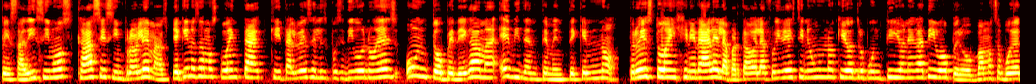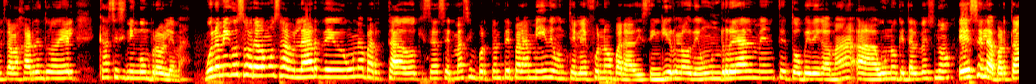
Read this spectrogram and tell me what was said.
pesadísimos casi sin problemas. Y aquí nos damos cuenta que tal vez el dispositivo no es un tope de gama, evidentemente que no. Pero esto en general, el apartado de la fluidez tiene uno que otro puntillo negativo, pero vamos a poder trabajar dentro de él casi sin ningún problema. Bueno amigos, ahora vamos a hablar de un apartado, quizás el más importante para mí, de un teléfono para distinguirlo de un realmente tope de gama a uno que tal vez no, es el apartado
